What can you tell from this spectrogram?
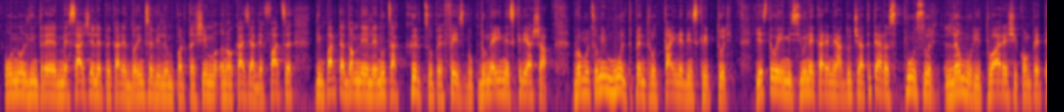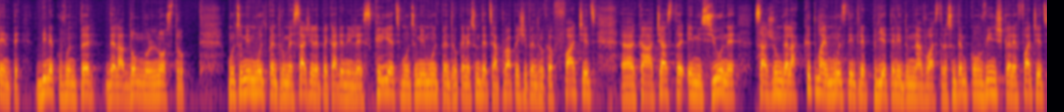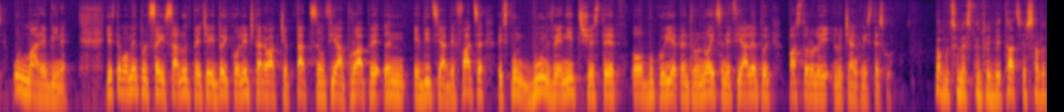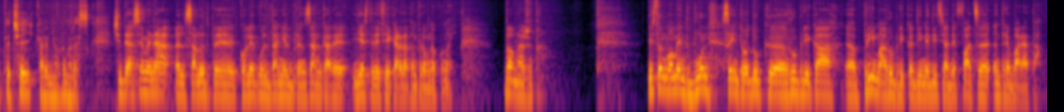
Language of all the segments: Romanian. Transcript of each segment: unul dintre mesajele pe care dorim să vi-l împărtășim în ocazia de față din partea doamnei Lenuța Cârțu pe Facebook. Dumnezeu ne scrie așa. Vă mulțumim mult pentru Taine din Scripturi. Este o emisiune care ne aduce atâtea răspunsuri lămuritoare și competente. Binecuvântări de la Domnul nostru. Mulțumim mult pentru mesajele pe care ni le scrieți, mulțumim mult pentru că ne sunteți aproape și pentru că faceți uh, ca această emisiune să ajungă la cât mai mulți dintre prietenii dumneavoastră. Suntem convinși că le faceți un mare bine. Este momentul să-i salut pe cei doi colegi care au acceptat să-mi fie aproape în ediția de față. Îi spun bun venit și este o bucurie pentru noi să ne fie alături pastorului Lucian Cristescu. Vă mulțumesc pentru invitație și salut pe cei care ne urmăresc. Și de asemenea îl salut pe colegul Daniel Brânzan, care este de fiecare dată împreună cu noi. Doamne ajută! Este un moment bun să introduc uh, rubrica, uh, prima rubrică din ediția de față, întrebarea ta.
